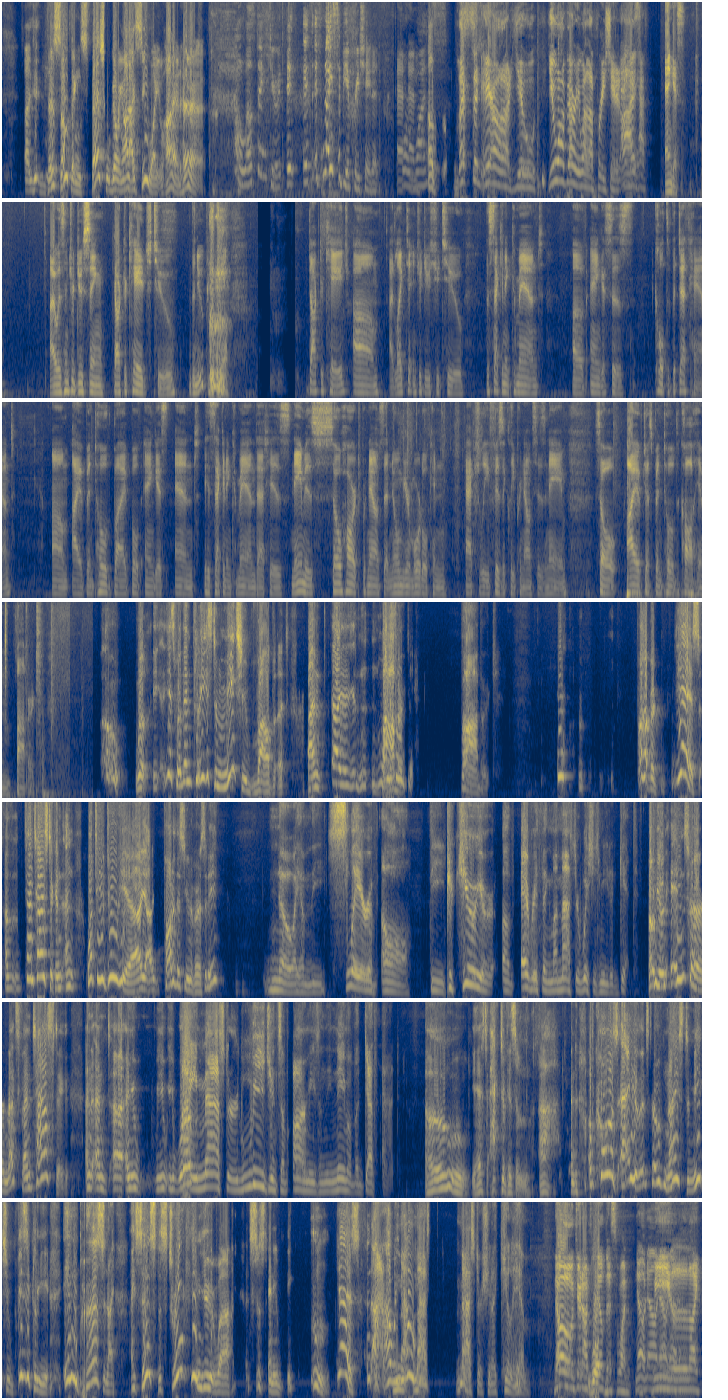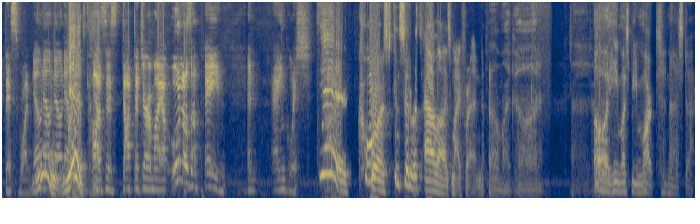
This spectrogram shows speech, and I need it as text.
uh, there's something special going on. I see why you hired her. Oh well, thank you. It, it, it's it's nice to be appreciated. For and- once. Oh, Listen here, you. You are very well appreciated. I have. Angus. I was introducing Dr. Cage to the new people. Dr. Cage, um, I'd like to introduce you to the second in command of Angus's Cult of the Death Hand. Um, I have been told by both Angus and his second in command that his name is so hard to pronounce that no mere mortal can actually physically pronounce his name. So I have just been told to call him Bobbert. oh, well, y- yes. Well, then, pleased to meet you, Robert. And uh, n- wonderful Bobbert. Robert, yes, uh, fantastic. And and what do you do here? Are you part of this university? No, I am the slayer of all, the procurer of everything my master wishes me to get. Oh, you're an intern. That's fantastic. And and uh, and you you you work. I master legions of armies in the name of the Death Hand. Oh, yes, activism. Ah. And of course, Angus, it's so nice to meet you physically, in person. I, I sense the strength in you. Uh, it's just any. Mm, yes. And uh, how are Ma- you? mas- master, should I kill him? No, do not kill this one. No, no, we no, no, no. like this one. No, no, no, no. Yes, Causes Dr. Jeremiah oodles of pain and anguish. yes, of course. Consider us allies, my friend. Oh my god. Oh, he must be marked, master.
